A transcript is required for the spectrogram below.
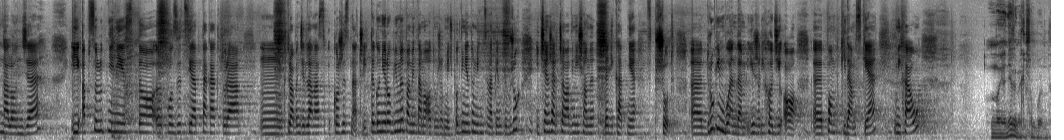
na lądzie. I absolutnie nie jest to e, pozycja taka, która, która będzie dla nas korzystna. Czyli tego nie robimy. Pamiętamy o tym, żeby mieć podwiniętą miednicę, napięty brzuch i ciężar ciała wyniesiony delikatnie w przód. E, Drugim błędem, jeżeli chodzi o e, pompki damskie, Michał, No ja nie wiem, jakie są błędy.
